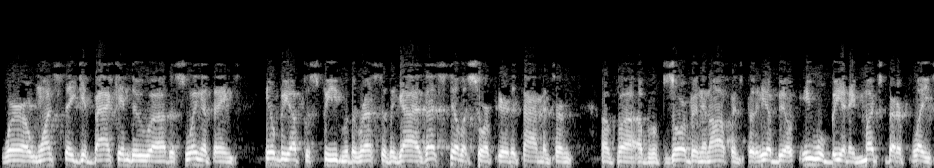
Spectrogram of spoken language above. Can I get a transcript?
Where once they get back into uh, the swing of things, he'll be up to speed with the rest of the guys. That's still a short period of time in terms of, uh, of absorbing an offense, but he'll be, he will be in a much better place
